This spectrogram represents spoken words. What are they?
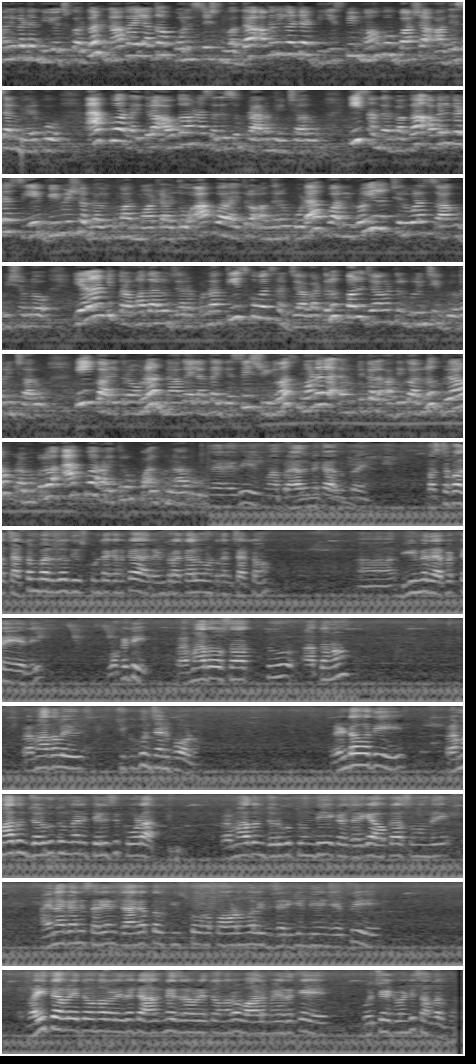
అవనిగడ్డ నియోజకవర్గం Nagayalanka police station వద్ద Avanigadda DSP Mahabub బాషా ఆదేశాల మేరకు ఆక్వా రైతుల అవగాహన సదస్సు ప్రారంభించారు. ఈ సందర్భంగా అవనిగడ్డ సీఏ భీమేశ్వర్ రవికుమార్ మాట్లాడుతూ ఆక్వా రైతులు అందరూ కూడా వారి రొయ్యల చెరువుల సాగు విషయంలో ఎలాంటి ప్రమాదాలు జరగకుండా తీసుకోవాల్సిన జాగ్రత్తలు పలు జాగ్రత్తల గురించి వివరించారు. ఈ కార్యక్రమంలో నాగాయలంక ఎస్ఐ శ్రీనివాస్ మండల ఎలక్ట్రికల్ అధికారులు గ్రామ ప్రముఖులు ఆక్వా రైతులు పాల్గొన్నారు. మా ప్రాథమిక అభిప్రాయం. ఫస్ట్ ఆఫ్ ఆల్ చట్టం పరిధిలో తీసుకుంటే కనుక రెండు రకాలుగా ఉంటుందని చట్టం. దీని మీద ఎఫెక్ట్ అయ్యేది. ఒకటి ప్రమాదవశాత్తు అతను ప్రమాదంలో చిక్కుకుని చనిపోవడం. రెండవది ప్రమాదం జరుగుతుందని తెలిసి కూడా ప్రమాదం జరుగుతుంది ఇక్కడ జరిగే అవకాశం ఉంది. అయినా కానీ సరైన జాగ్రత్తలు తీసుకోకపోవడం వల్ల ఇది జరిగింది అని చెప్పి రైతు ఎవరైతే ఉన్నారో లేదంటే ఆర్గనైజర్ ఎవరైతే ఉన్నారో వాళ్ళ మీదకి వచ్చేటువంటి సందర్భం.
